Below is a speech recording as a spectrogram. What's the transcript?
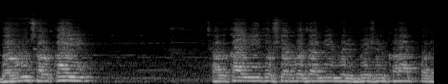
બરણું છલકાઈ છલકાઈ નહીં તો શેરબજારની અંદર ઇમ્પ્રેશન ખરાબ પડે.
